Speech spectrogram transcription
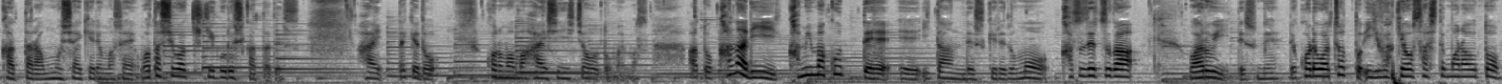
かったら申し訳ありません。私は聞き苦しかったです。はい。だけどこのまま配信しちゃおうと思います。あとかなり噛みまくって、いたんですけれども滑舌が悪いですね。でこれはちょっと言い訳をさせてもらうと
